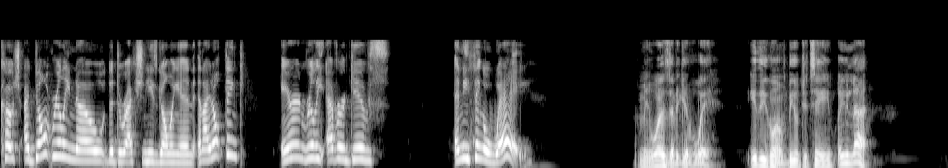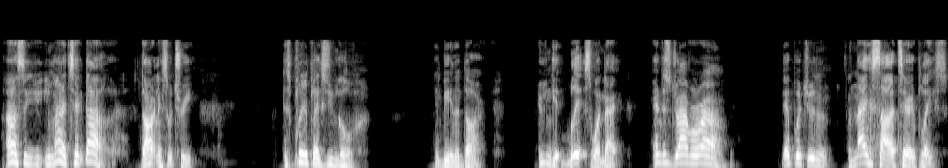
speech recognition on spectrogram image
coach, I don't really know the direction he's going in, and I don't think Aaron really ever gives anything away. I mean, what is there to give away? Either you're going to be with your team or you're not. Honestly, you, you might have checked out. Darkness retreat. There's plenty of places you can go and be in the dark. You can get blitzed one night and just drive around. They put you in a nice solitary place.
